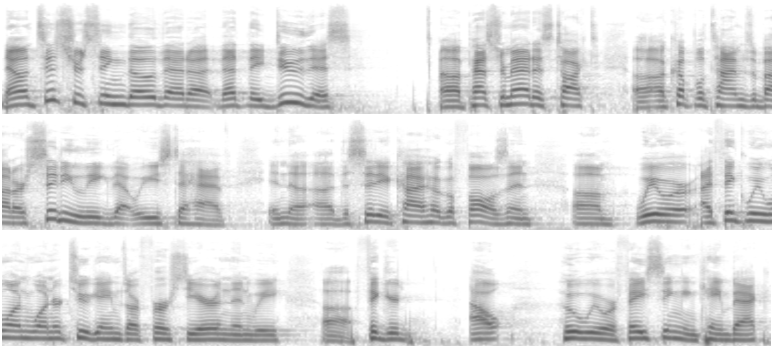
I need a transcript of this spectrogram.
Now, it's interesting, though, that, uh, that they do this. Uh, Pastor Matt has talked uh, a couple times about our city league that we used to have in the, uh, the city of Cuyahoga Falls. And um, we were, I think we won one or two games our first year, and then we uh, figured out who we were facing and came back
